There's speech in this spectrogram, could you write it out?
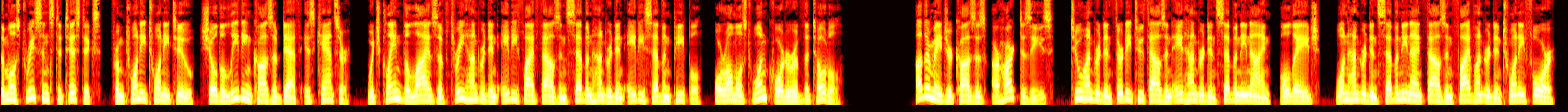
The most recent statistics, from 2022, show the leading cause of death is cancer, which claimed the lives of 385,787 people, or almost one quarter of the total. Other major causes are heart disease, 232,879, old age, 179,524,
